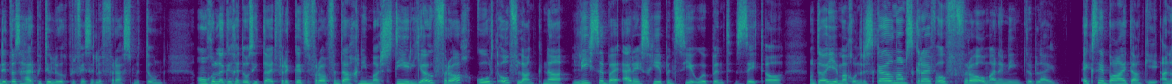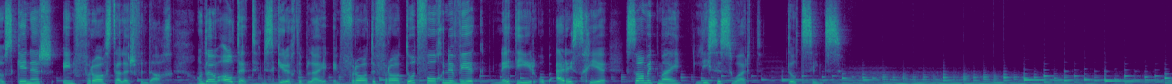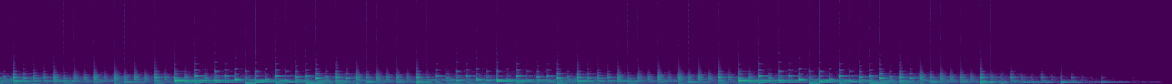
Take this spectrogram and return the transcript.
En dit was herpetoloog professor Lefras Meton. Ongelukkig het ons nie tyd vir 'n kitsvraag vandag nie, maar stuur jou vraag kort of lank na lise@rsg.co.za. Onthou jy mag onder skuilnaam skryf of vra om anoniem te bly. Ek sê baie dankie aan ons kenners en vraestellers vandag. Onthou om altyd nuuskierig te bly en vra te vra tot volgende week net hier op RSG saam met my Lise Swart. Totsiens.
